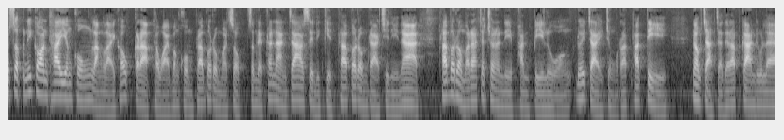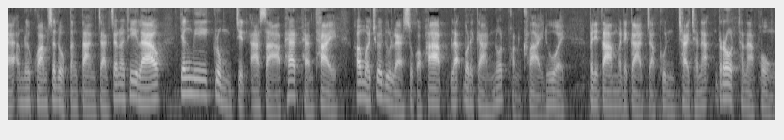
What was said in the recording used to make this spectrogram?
ประสบนิกรไทยยังคงหลั่งไหลเข้ากราบถวายบังคมพระบรมศพ สมเด็จพระนางเจ้าสิริกิติ์พระบรมราชินีนาถพระบรมราชชนนีพันปีหลวง ด้วยใจจงรักภักดีนอกจากจะได้รับการดูแลอำนวยความสะดวกต่างๆ จากเจ้าหน้าที่แล้ว ยังมีกลุ่มจิตอาสาแพทย์แผนไทย เข้ามาช่วยดูแลสุขภาพ และบริการนวดผ่อนคลายด้วยไปติดตามบรรยากาศจากคุณชัยชนะโรธนาพงศ์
